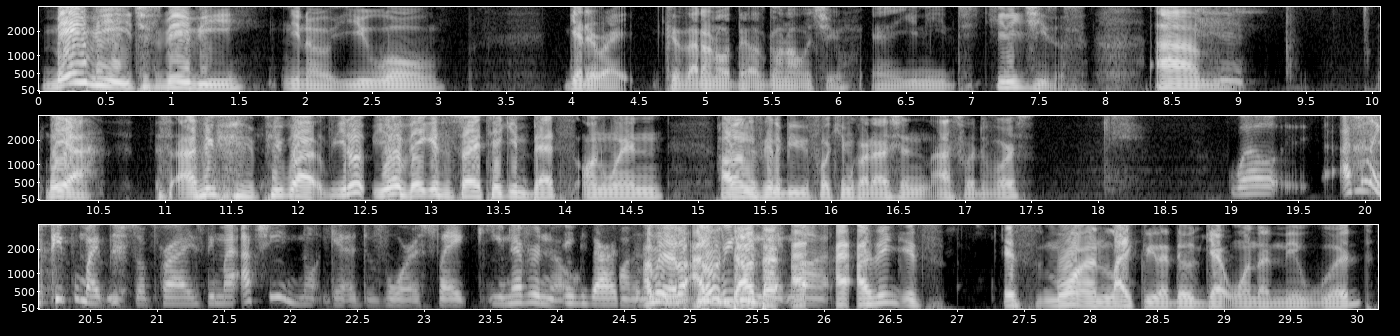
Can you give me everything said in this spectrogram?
maybe just maybe you know you will get it right because I don't know what the hell's going on with you and you need you need Jesus. Um, but yeah, so I think people are you know you know Vegas has started taking bets on when how long it's gonna be before Kim Kardashian asks for a divorce. Well, I feel like people might be surprised. They might actually not get a divorce. Like, you never know. Exactly. I mean, I don't, I don't really doubt that. not. I, I, I think it's it's more unlikely that they would get one than they would,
